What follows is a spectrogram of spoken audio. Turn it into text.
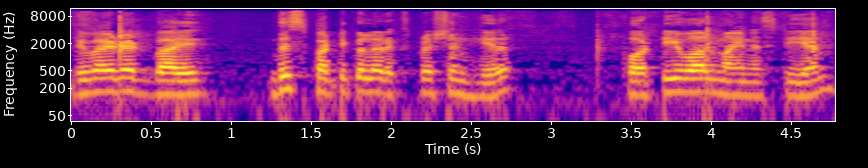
divided by this particular expression here for T wall minus Tm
